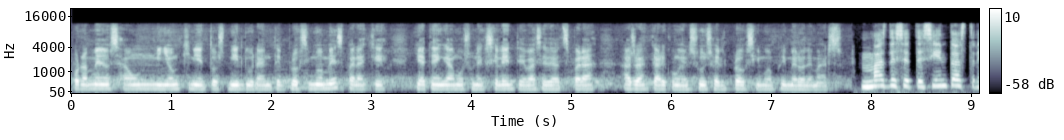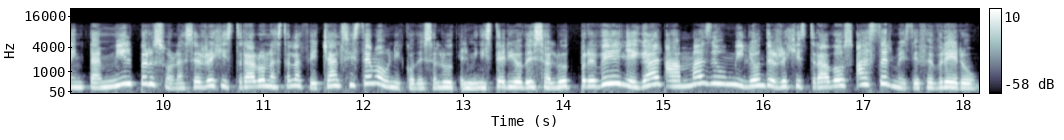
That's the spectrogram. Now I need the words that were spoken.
por lo menos a 1.500.000 durante el próximo mes para que ya tengamos una excelente base de datos para arrancar con el SUS el próximo primero de marzo. Más de 730 mil personas se registraron hasta la fecha al Sistema Único de Salud. El Ministerio de Salud prevé llegar a más de un millón de registrados hasta el mes de febrero.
